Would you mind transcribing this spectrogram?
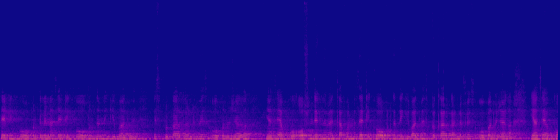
सेटिंग को ओपन कर लेना। सेटिंग को ओपन करने के बाद में इस प्रकार का इंटरफेस ओपन हो जाएगा। यहाँ से आपको ऑप्शन देखने में आता है फ़ोन में सेटिंग को ओपन करने के बाद में इस प्रकार का इंटरफेस ओपन यहाँ से आपको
